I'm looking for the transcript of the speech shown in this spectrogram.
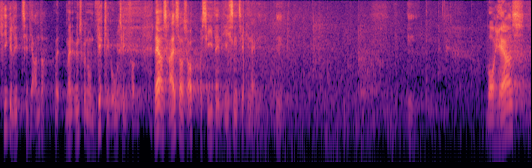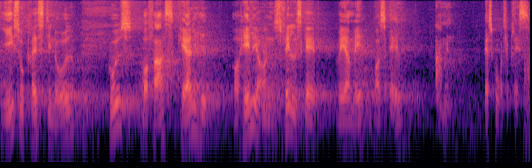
kigge lidt til de andre. Man ønsker nogle virkelig gode ting for dem. Lad os rejse os op og sige den hilsen til hinanden. Mm. Vor Herres Jesu Kristi nåde, Guds, vor Fars kærlighed og Helligåndens fællesskab være med os alle. Amen. Værsgo at tage plads.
